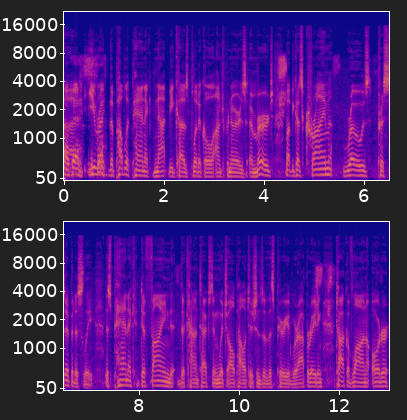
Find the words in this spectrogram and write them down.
Okay. Uh, you write the public panicked not because political entrepreneurs emerged, but because crime rose precipitously. This panic defined the context in which all politicians of this period were operating. Talk of law and order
